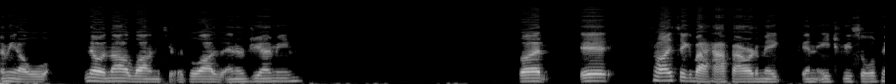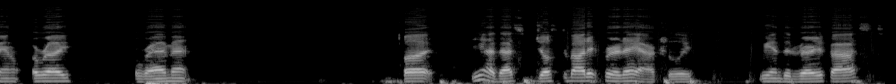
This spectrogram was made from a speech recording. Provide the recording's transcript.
I mean, a, no, not a lot of materials, a lot of energy, I mean. But it probably take about a half hour to make an HV solar panel array. Meant. But, yeah, that's just about it for today, actually. We ended very fast.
